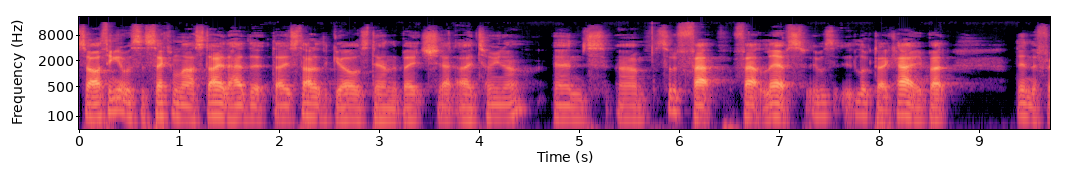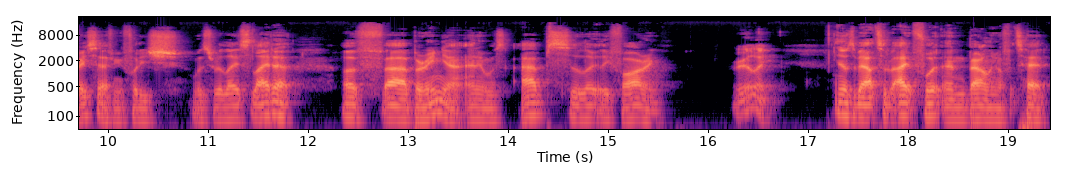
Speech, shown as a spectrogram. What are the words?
so I think it was the second last day. They had the, they started the girls down the beach at Itaúna and um, sort of fat fat lefts. It was it looked okay, but then the free surfing footage was released later of uh, Barrinha, and it was absolutely firing. Really? It was about sort of eight foot and barreling off its head.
